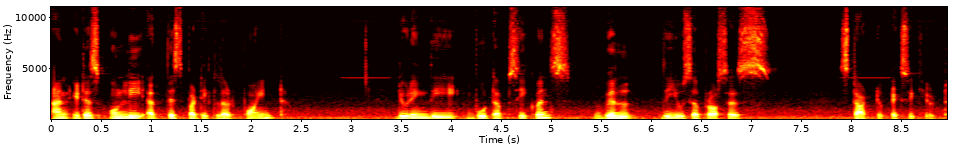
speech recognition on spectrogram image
and it is only at this particular point during the boot up sequence will the user process start to execute.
